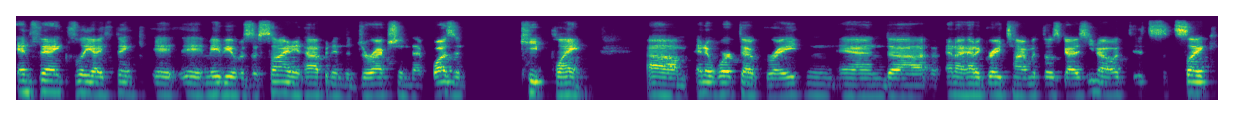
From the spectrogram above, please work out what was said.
and thankfully, I think it, it, maybe it was a sign. It happened in the direction that wasn't keep playing, um, and it worked out great. And and uh, and I had a great time with those guys. You know, it, it's it's like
